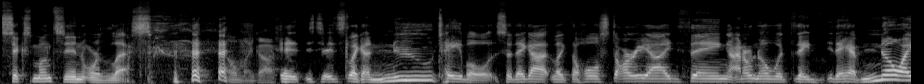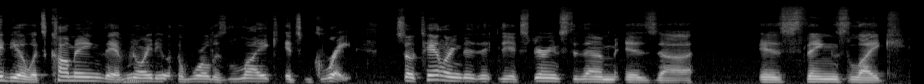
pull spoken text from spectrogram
six months in or less. Oh my gosh. it's, it's like a new table so they got like the whole starry-eyed thing i don't know what they they have no idea what's coming they have no idea what the world is like it's great so tailoring the, the, the experience to them is uh is things like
